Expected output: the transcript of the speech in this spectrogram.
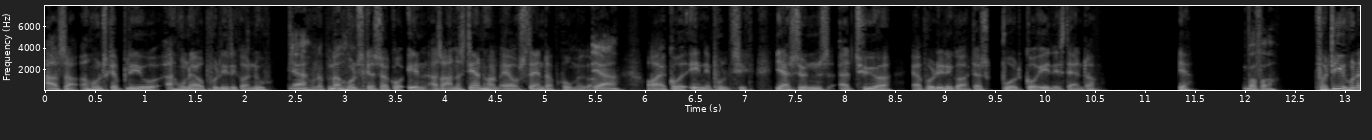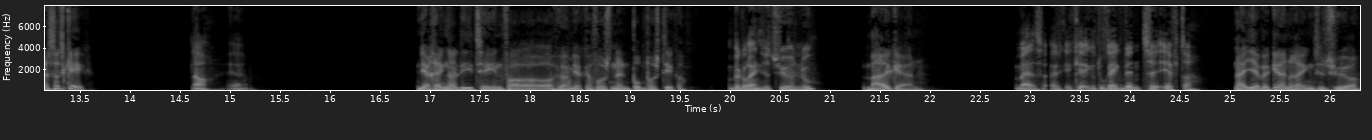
Altså, at hun skal blive... At hun er jo politiker nu, Ja, hun er på men hun skal så gå ind... Altså, Anders Stjernholm er jo stand-up-komiker, Ja, og er gået ind i politik. Jeg synes, at Tyre er politiker, der burde gå ind i stand-up. hvorfor? Fordi hun er så skæg. Nå, ja. Jeg ringer lige til hende for at høre, om jeg kan få sådan en bumperstikker. Vil du ringe til Tyre nu? Meget gerne. Men altså, kan- du kan ikke vente til efter? Nej, jeg vil gerne ringe til Tyre.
